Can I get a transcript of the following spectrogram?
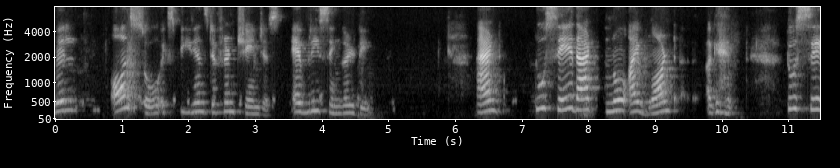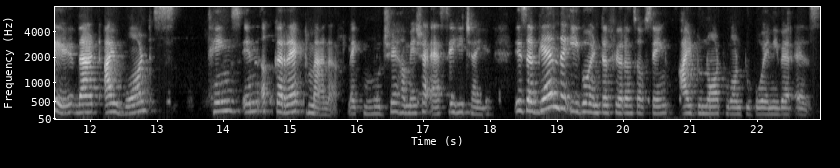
will also experience different changes every single day. And to say that no i want again to say that i want things in a correct manner like mujhe hamesha aise hi chahiye is again the ego interference of saying i do not want to go anywhere else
